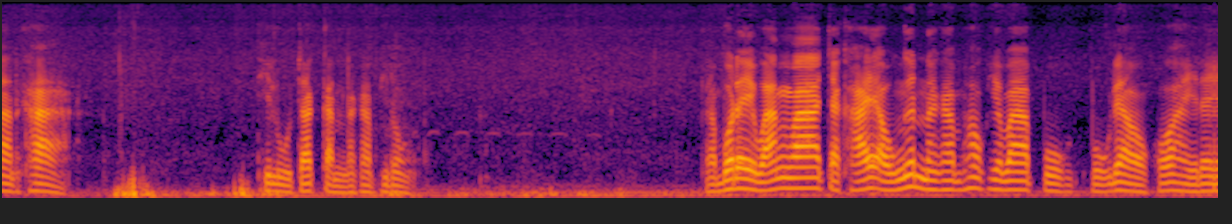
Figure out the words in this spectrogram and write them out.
ร้านค้าที่รู้จักกันนะครับ พี่น้อง ครับบ่ได้หวังว่าจะขายเอาเงินนะครับเฮาแค่ว่าปลูกปลูกแล้วขอให้ได้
